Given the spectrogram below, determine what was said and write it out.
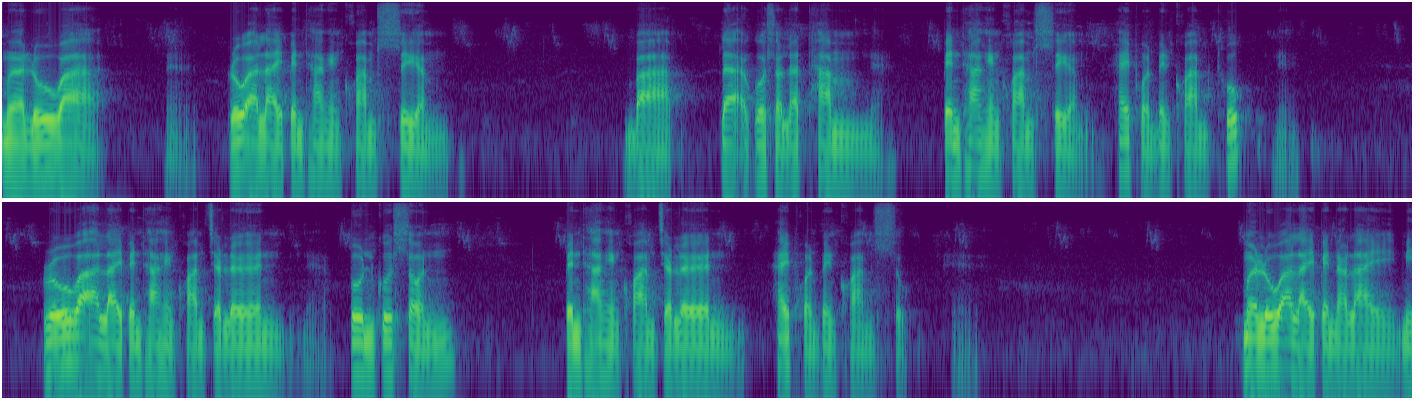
เมื่อรู้ว่ารู้อะไรเป็นทางแห่งความเสื่อม บาปและอกุศลธรรมนะเป็นทางแห่งความเสื่อม ให้ผลเป็นความทุกข์นะรู้ว่าอะไรเป็นทางแห่งความเจริญน บุญกุศล เป็นทางแห่งความเจริญ ให้ผลเป็นความสุข เมื่อรู้อะไรเป็นอะไร มี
